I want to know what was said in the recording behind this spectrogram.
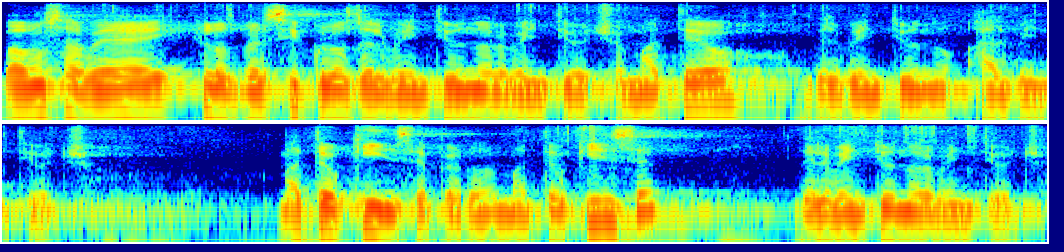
Vamos a ver los versículos del 21 al 28. Mateo del 21 al 28. Mateo 15, perdón, Mateo 15 del 21 al 28.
